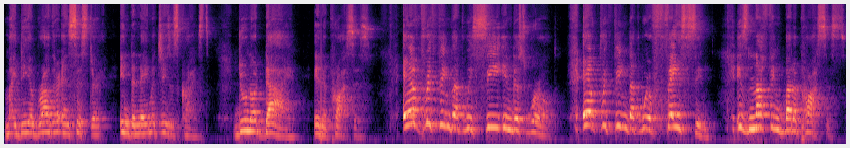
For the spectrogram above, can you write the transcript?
My dear brother and sister, in the name of Jesus Christ, do not die in a process. Everything that we see in this world, everything that we're facing, is nothing but a process.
